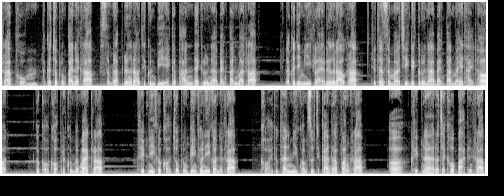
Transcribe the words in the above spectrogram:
ครับผมแล้วก็จบลงไปนะครับสำหรับเรื่องราวที่คุณบีเอกพันธ์ได้กรุณาแบ่งปันมาครับ แล้วก็ยังมีอีกหลายเรื่องราวครับ ที่ท่านสมาชิกได้กรุณาแบ่งปันมาให้ถ่ายทอด ก็ขอขอบพระคุณมากๆครับ คลิปนี้ก็ขอจบลงเพียงเท่านี้ก่อนนะครับ ขอให้ทุกท่านมีความสุขจากการรับฟังครับ อ้อคลิปหน้าเราจะเข้าป่ากันครับ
